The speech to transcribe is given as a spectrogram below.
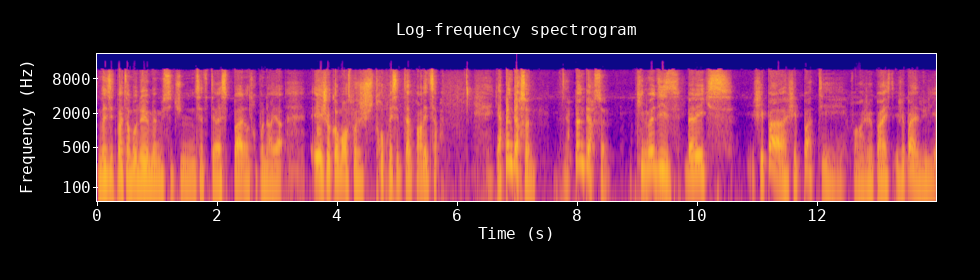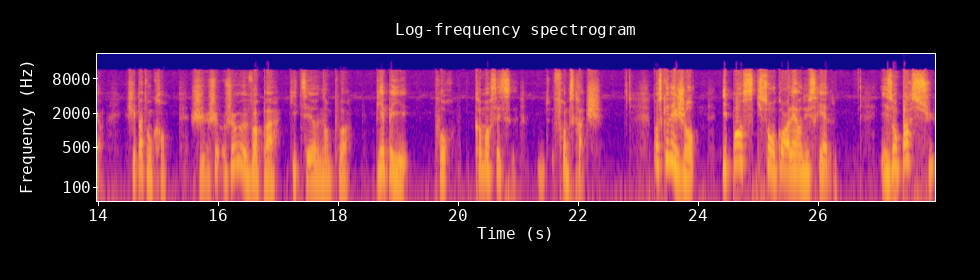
n'hésite pas à t'abonner, même si tu ne t'intéresses pas à l'entrepreneuriat. Et je commence, parce que je suis trop pressé de te parler de ça. Il y a plein de personnes, il y a plein de personnes qui me disent, X, j'ai pas, j'ai pas tes, enfin, je vais pas rester, je vais pas lui lire j'ai pas ton cran. Je ne me vois pas quitter un emploi bien payé pour commencer from scratch. Parce que les gens, ils pensent qu'ils sont encore à l'ère industrielle. Ils n'ont pas su,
